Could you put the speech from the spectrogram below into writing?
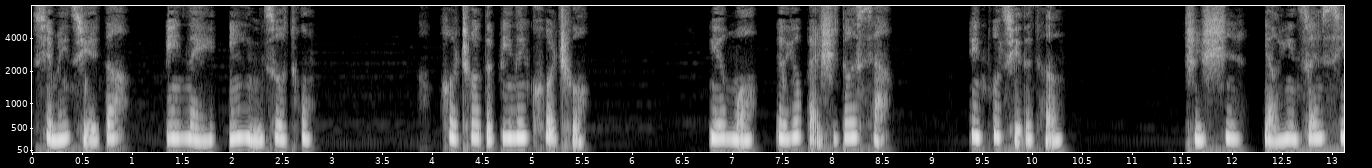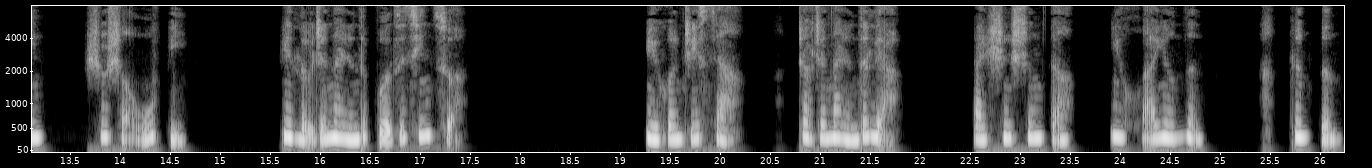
雪梅觉得逼内隐隐作痛，后抽的臂内阔绰，约莫又有百十多下，并不觉得疼，只是痒欲钻心，舒爽无比，便搂着那人的脖子亲嘴。月光之下，照着那人的脸，白生生的，又滑又嫩，根本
